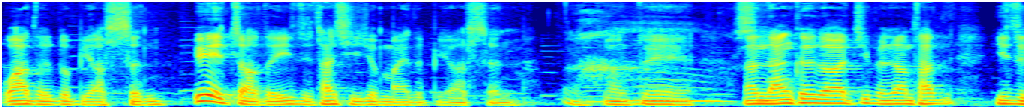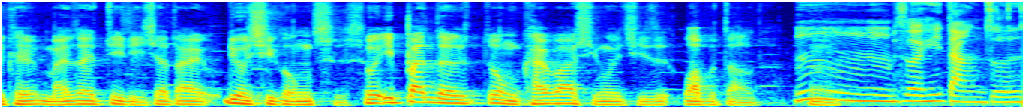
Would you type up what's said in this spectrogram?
挖的都比较深，越早的遗址它其实就埋的比较深嘛。嗯，对。那南科的话，基本上它遗址可以埋在地底下大概六七公尺，所以一般的这种开发行为其实挖不到的。嗯，所以当中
